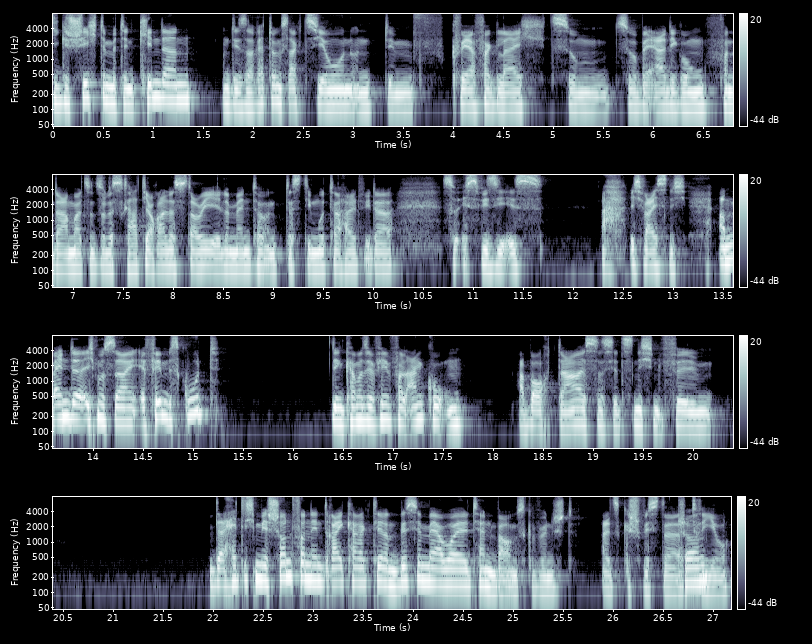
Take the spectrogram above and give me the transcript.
die Geschichte mit den Kindern und dieser Rettungsaktion und dem Quervergleich zum, zur Beerdigung von damals und so. Das hat ja auch alle Story-Elemente und dass die Mutter halt wieder so ist, wie sie ist. Ach, ich weiß nicht. Am Ende, ich muss sagen, der Film ist gut. Den kann man sich auf jeden Fall angucken. Aber auch da ist das jetzt nicht ein Film. Da hätte ich mir schon von den drei Charakteren ein bisschen mehr Royal Tenenbaums gewünscht als Geschwister-Trio.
